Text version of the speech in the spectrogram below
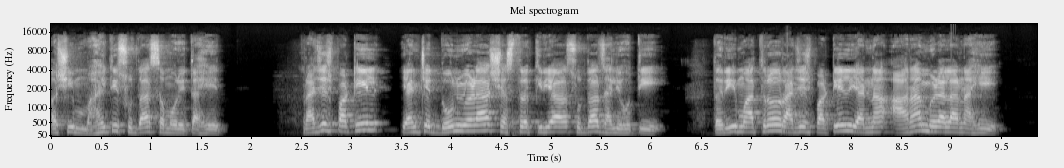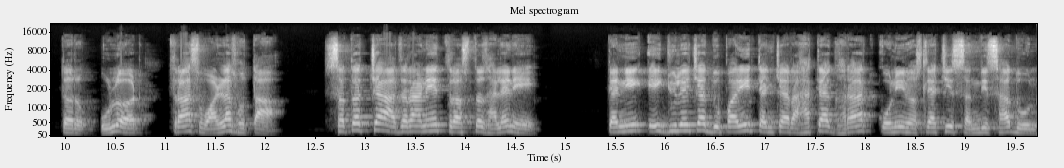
अशी माहिती सुद्धा समोर येत आहेत राजेश पाटील यांचे दोन वेळा शस्त्रक्रिया सुद्धा झाली होती. तरी मात्र राजेश पाटील यांना आराम मिळाला नाही तर उलट त्रास वाढलाच होता. सततच्या आजाराने त्रस्त झाल्याने त्यांनी एक जुलैच्या दुपारी त्यांच्या राहत्या घरात कोणी नसल्याची संधी साधून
